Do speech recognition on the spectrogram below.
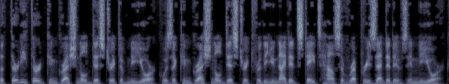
The 33rd Congressional District of New York was a congressional district for the United States House of Representatives in New York.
